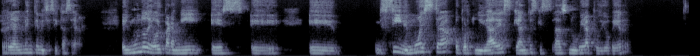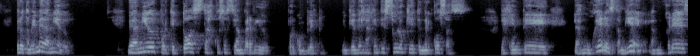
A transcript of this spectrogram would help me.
realmente necesitas ser. El mundo de hoy para mí es, eh, eh, sí, me muestra oportunidades que antes quizás no hubiera podido ver, pero también me da miedo. Me da miedo porque todas estas cosas se han perdido por completo. ¿Me entiendes? La gente solo quiere tener cosas. La gente las mujeres también, las mujeres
